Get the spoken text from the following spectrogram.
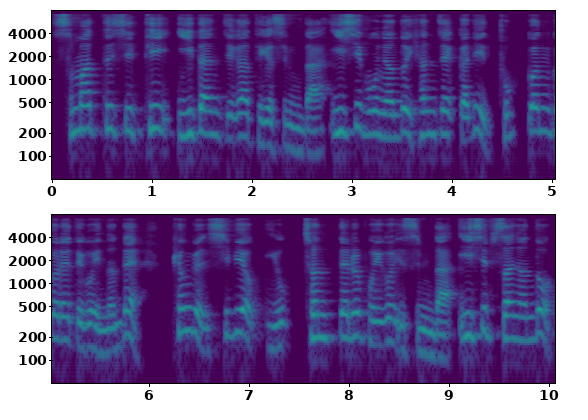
스마트시티 2단지가 되겠습니다. 25년도 현재까지 두 건 거래되고 있는데 평균 12억 6천대를 보이고 있습니다. 24년도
